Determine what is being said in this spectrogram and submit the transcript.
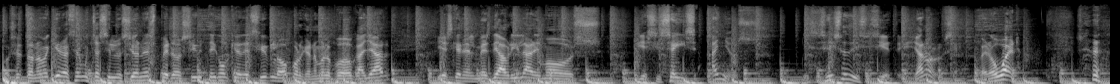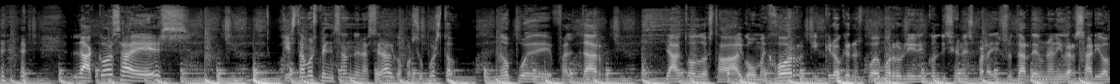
Por cierto, no me quiero hacer muchas ilusiones, pero sí tengo que decirlo porque no me lo puedo callar. Y es que en el mes de abril haremos 16 años. 16 o 17, ya no lo sé. Pero bueno. la cosa es que estamos pensando en hacer algo, por supuesto. No puede faltar, ya todo está algo mejor y creo que nos podemos reunir en condiciones para disfrutar de un aniversario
